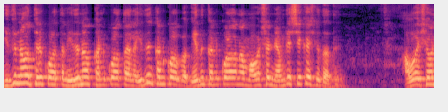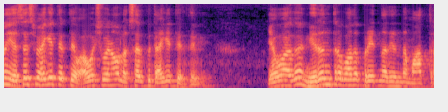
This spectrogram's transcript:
ಇದು ನಾವು ತಿಳ್ಕೊಳ್ತಲ್ಲ ಇದು ನಾವು ಕಂಡ್ಕೊಳ್ತಾ ಇಲ್ಲ ಇದನ್ನು ಕಂಡ್ಕೊಳ್ಬೇಕು ಇದನ್ನು ಕಂಡ್ಕೊಳ್ಳೋ ನಮ್ಮ ಅವಶ್ಯ ನೆಮ್ಮದಿ ಸಿಕ್ಕ ಸಿಗ್ತದೆ ಅವಶ್ಯವನ್ನು ಯಶಸ್ವಿ ಆಗೇ ತಿರ್ತೇವೆ. ಅವಶ್ಯವ ನಾವು ರೂಪಾಯಿ ಆಗೇ ತಿರ್ತೇವೆ. ಯಾವಾಗ? ನಿರಂತರವಾದ ಪ್ರಯತ್ನದಿಂದ ಮಾತ್ರ.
